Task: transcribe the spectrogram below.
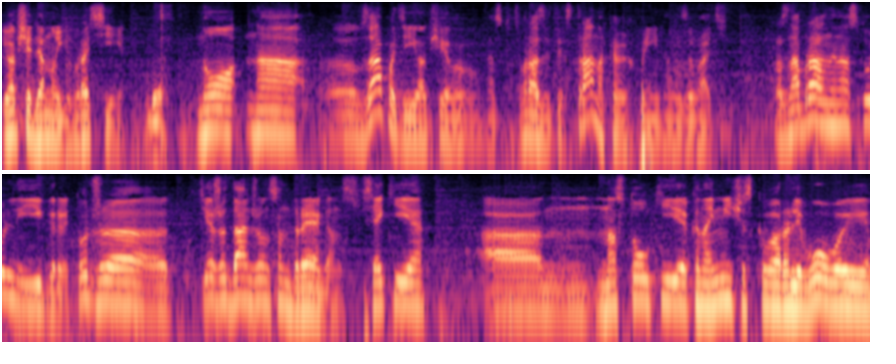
и вообще для многих в России, Да. но на э, в Западе и вообще так сказать, в развитых странах, как их принято называть, разнообразные настольные игры, тот же, э, те же Dungeons and Dragons, всякие н- настолки экономического, ролевого и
